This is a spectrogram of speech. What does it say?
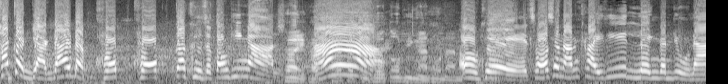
ถ้าเกิดอยากได้แบบครบครบก็คือจะต้องที่งานใช่ครับอ่าถ้าเป็นโลกต้องที่งานเท่านั้น โอเค เพราะฉะนั้นใครที่เล็งกันอยู่นะ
